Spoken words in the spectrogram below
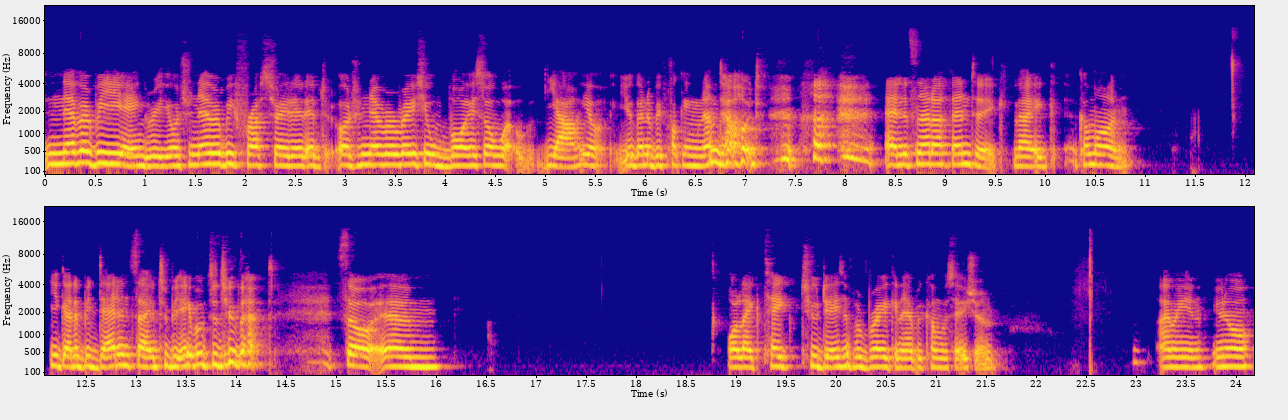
never be angry or to never be frustrated or to never raise your voice or what, yeah you're, you're gonna be fucking numbed out and it's not authentic like come on you gotta be dead inside to be able to do that so um or like take two days of a break in every conversation. I mean you know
